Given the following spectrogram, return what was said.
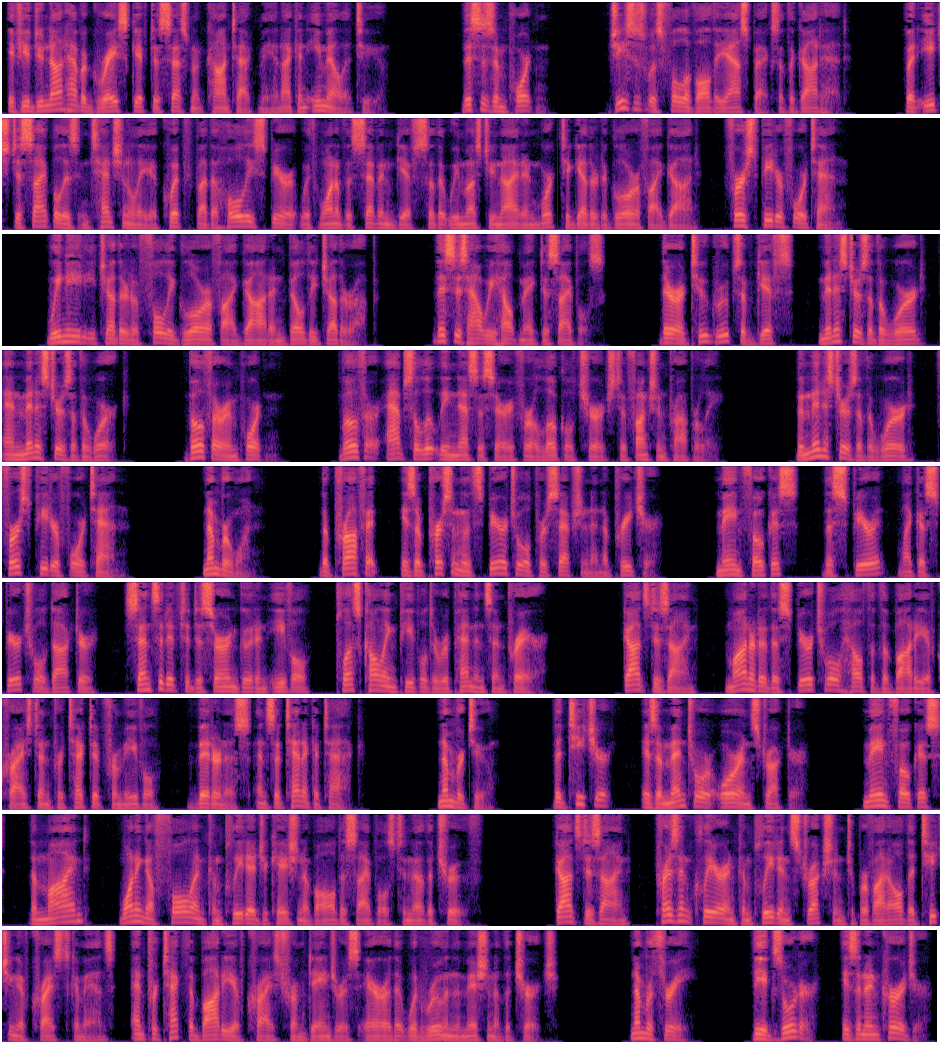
If you do not have a grace gift assessment, contact me and I can email it to you. This is important. Jesus was full of all the aspects of the Godhead. But each disciple is intentionally equipped by the Holy Spirit with one of the seven gifts so that we must unite and work together to glorify God. 1 Peter 4:10. We need each other to fully glorify God and build each other up. This is how we help make disciples. There are two groups of gifts, ministers of the word and ministers of the work. Both are important. Both are absolutely necessary for a local church to function properly. The ministers of the word, 1 Peter 4:10. Number 1. The prophet is a person with spiritual perception and a preacher. Main focus, the spirit, like a spiritual doctor, sensitive to discern good and evil, plus calling people to repentance and prayer. God's design, monitor the spiritual health of the body of Christ and protect it from evil, bitterness, and satanic attack. Number 2. The teacher is a mentor or instructor. Main focus the mind, wanting a full and complete education of all disciples to know the truth. God's design, present clear and complete instruction to provide all the teaching of Christ's commands, and protect the body of Christ from dangerous error that would ruin the mission of the church. Number 3. The exhorter is an encourager.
